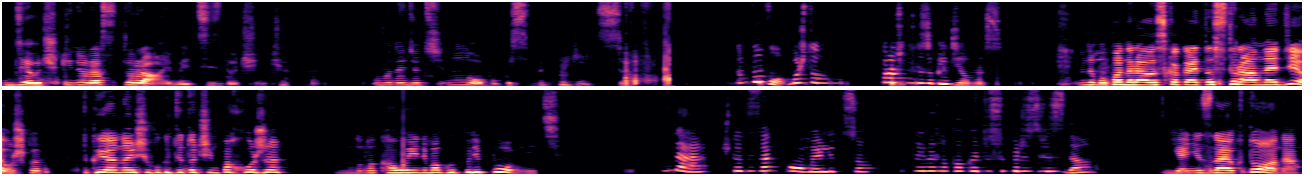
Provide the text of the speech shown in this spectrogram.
Девочки, не расстраивайтесь, доченьки. Вы найдете нового себе принца. Во-во, может он просто не заглядел нас. Но ему понравилась какая-то странная девушка. Так и она еще выглядит очень похожа, но на кого я не могу припомнить. Да, что-то знакомое лицо. Наверное, какая-то суперзвезда. Я не знаю, кто она.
